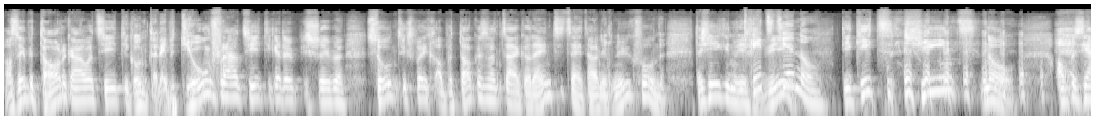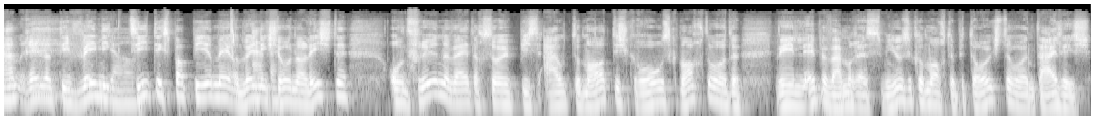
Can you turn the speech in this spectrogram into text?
Also eben die Aargauer Zeitung und dann eben die Jungfrau-Zeitung hat etwas geschrieben, Sonntagsblick, aber die Tagesanzeiger und NZZ habe ich nicht gefunden. Das ist irgendwie Gibt's die noch? Die gibt's, scheint's noch. Aber sie haben relativ wenig Ja. Zeitungspapier mehr und wenig Eben. Journalisten. Und früher wäre doch so etwas automatisch groß gemacht worden, weil eben, wenn man ein Musical macht über die Äugste, wo ein Teil ist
